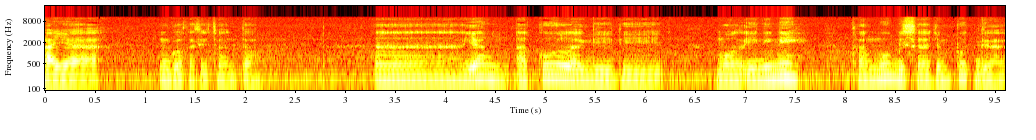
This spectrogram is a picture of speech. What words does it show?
kayak gue kasih contoh. Uh, yang aku lagi di mall ini nih kamu bisa jemput gak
